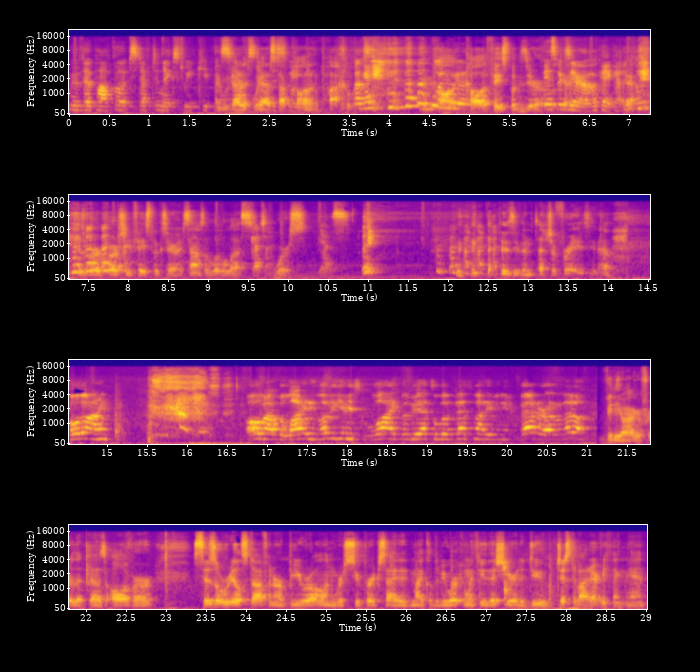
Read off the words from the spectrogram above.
Move the apocalypse stuff to next week. Keep the And we gotta stuff we gotta this stop week. calling it apocalypse. Okay. Call it, call it Facebook zero. Facebook okay? zero. Okay, got Yeah, it. because we're approaching Facebook zero. It sounds a little less Gotcha. worse. yes. that is even such a phrase, you know. Hold on. All about the lighting. Let me give you some light. Let me. That's a little. That's not even even better. I don't know. Videographer that does all of our sizzle reel stuff and our B-roll, and we're super excited, Michael, to be working with you this year to do just about everything, man.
